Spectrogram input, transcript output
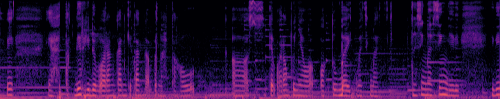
Tapi ya takdir hidup orang kan kita nggak pernah tahu uh, setiap orang punya waktu baik masing-masing masing-masing. Jadi jadi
